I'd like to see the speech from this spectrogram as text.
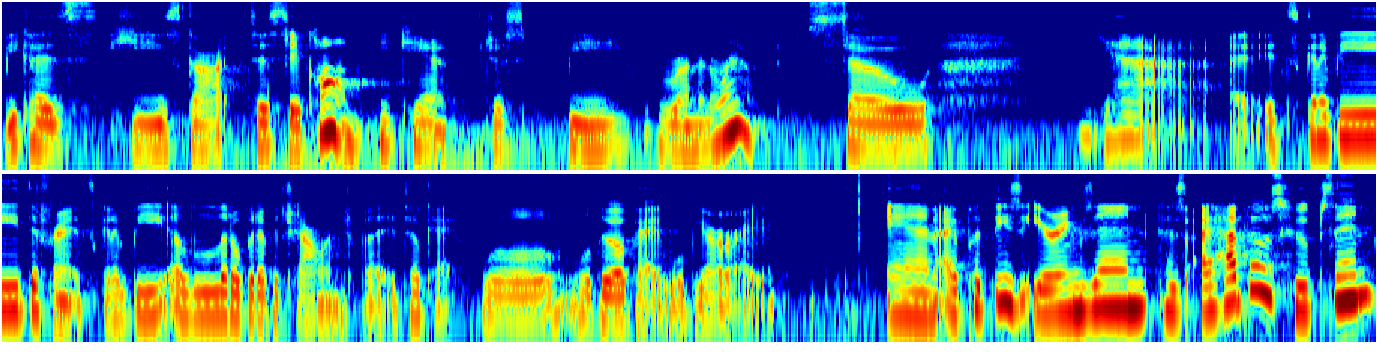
because he's got to stay calm. He can't just be running around. So yeah, it's gonna be different. It's gonna be a little bit of a challenge, but it's okay. We'll we'll do okay. We'll be all right. And I put these earrings in because I had those hoops in,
